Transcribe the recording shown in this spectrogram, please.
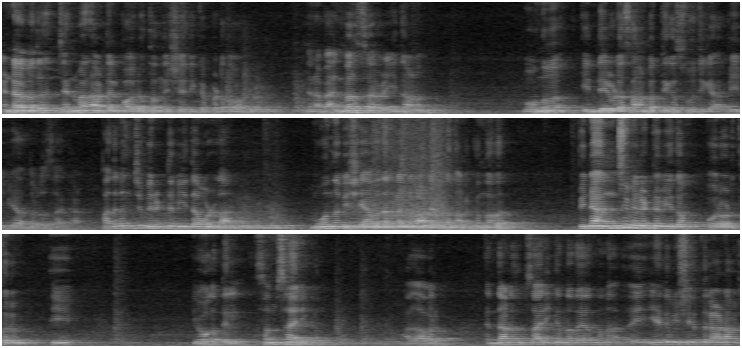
രണ്ടാമത് ജന്മനാട്ടിൽ പൗരത്വം നിഷേധിക്കപ്പെടുന്നവർ ജനാബ് അൻവർ സഴീദാണ് മൂന്ന് ഇന്ത്യയുടെ സാമ്പത്തിക സൂചിക ബി പി അബ്ദുൾ റസാഖാണ്. പതിനഞ്ച് മിനിറ്റ് വീതമുള്ള മൂന്ന് വിഷയാവതരണങ്ങളാണ് ഇവിടെ നടക്കുന്നത്. പിന്നെ അഞ്ച് മിനിറ്റ് വീതം ഓരോരുത്തരും ഈ യോഗത്തിൽ സംസാരിക്കുന്നു. അത് അവർ എന്താണ് സംസാരിക്കുന്നത് എന്ന് ഏത് വിഷയത്തിലാണ് അവർ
